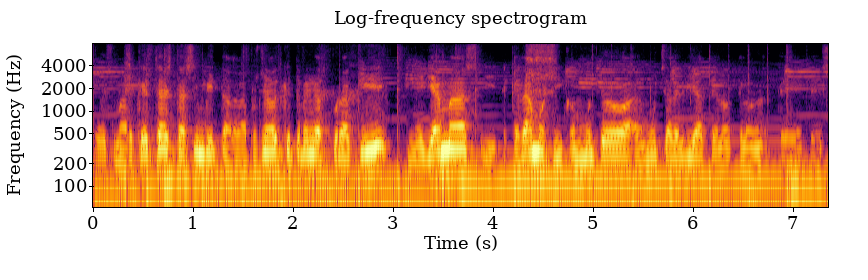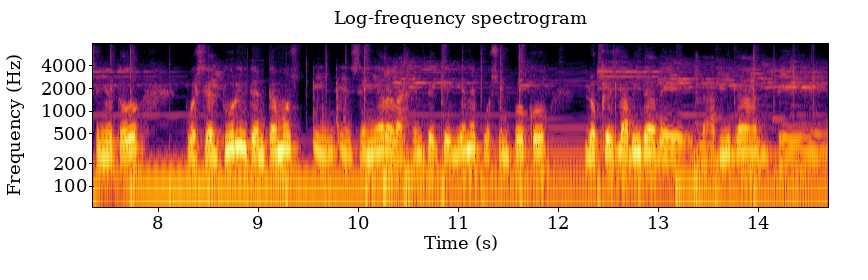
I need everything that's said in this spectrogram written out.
Pues Marqueta, estás invitada. La próxima vez que te vengas por aquí, me llamas y te quedamos y con mucho, mucha alegría te, lo, te, lo, te, te enseño todo pues el tour intentamos enseñar a la gente que viene pues un poco lo que es la vida de la vida de,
